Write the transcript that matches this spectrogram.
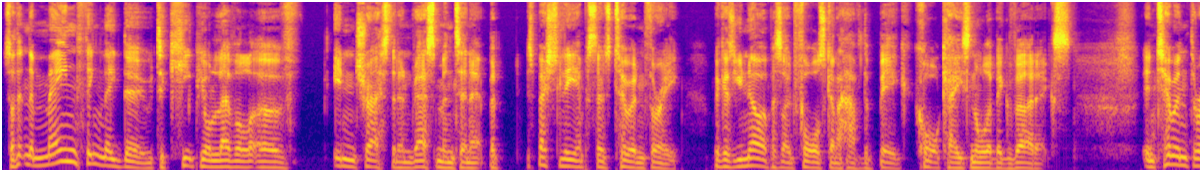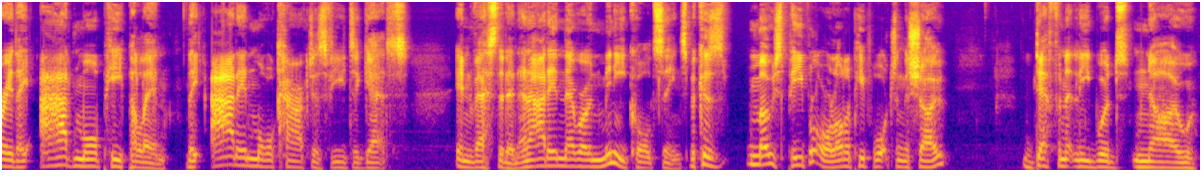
So I think the main thing they do to keep your level of interest and investment in it, but especially episodes two and three, because you know episode four is going to have the big court case and all the big verdicts. In two and three, they add more people in. They add in more characters for you to get invested in and add in their own mini court scenes because most people or a lot of people watching the show definitely would know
